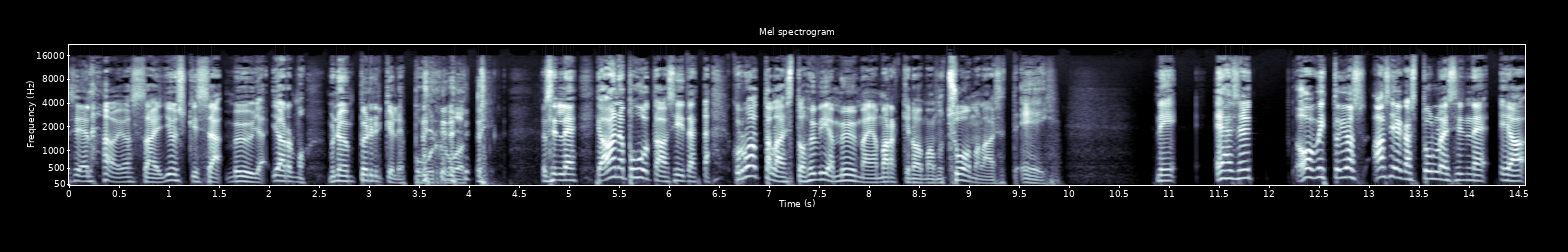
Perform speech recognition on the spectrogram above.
siellä on jossain Jyskissä myyjä Jarmo, minä en perkele puhu sille, ja aina puhutaan siitä, että kun ruottalaiset on hyviä myymään ja markkinoimaan, mutta suomalaiset ei. Niin eihän se nyt ole vittu, jos asiakas tulee sinne ja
